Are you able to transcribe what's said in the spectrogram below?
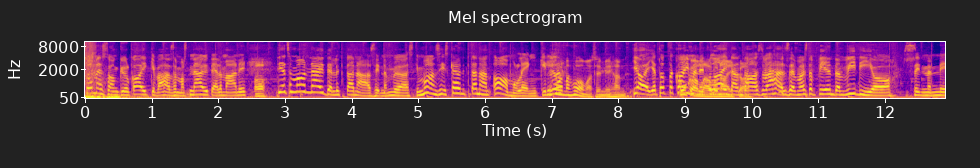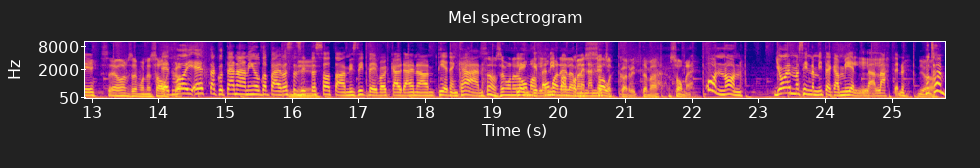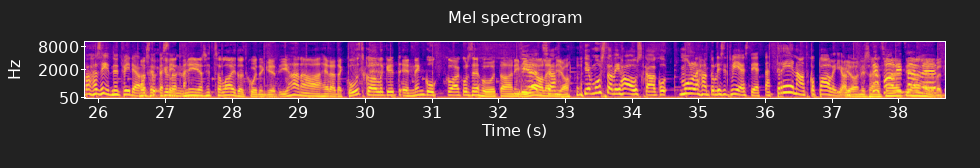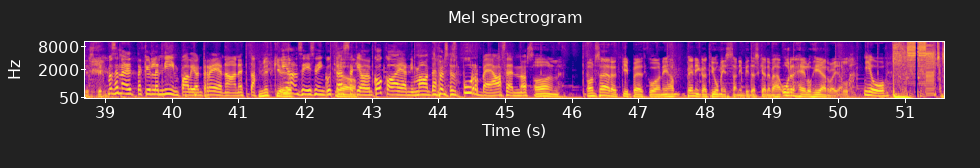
Somessa on kyllä kaikki vähän semmoista näytelmää, niin Oh. tiedätkö, mä oon näytellyt tänään sinne myöskin. Mä oon siis käynyt tänään aamulenkillä. Joo, mä huomasin ihan. Joo, ja totta kai mä nyt laitan aikaa. taas vähän semmoista pientä videoa sinne, niin... Se on semmonen salkka. Et voi että, kun tänään iltapäivästä Niin. sitten sataa, niin sitten ei voi käydä enää tietenkään Se on semmonen oma, oman niin elämän mennä nyt. salkkarit tämä some. On, on. Joo, en mä sinne mitenkään mielellään lähtenyt. Joo. Mutta sainpahan siitä nyt video Mut sitten kyllä, sinne. niin ja sit sä laitoit kuitenkin, että ihanaa herätä 6.30 ennen kukkoa, kun se huutaa, niin minä Tiedätkö? olen jo. Ja musta oli hauskaa, kun mullehan tuli sit viesti, että treenaatko paljon? Joo, niin olin sait ihan tälleen- helvetisti. Mä sanoin, että kyllä niin paljon treenaan, että Nytkin on ihan jo- siis niin kuin tässäkin on koko ajan, niin mä oon tämmöisessä purbe-asennossa. On. On sääret kipeät, kun on ihan penikat jumissa, niin pitäisi käydä vähän urheiluhierojalla. Juu.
